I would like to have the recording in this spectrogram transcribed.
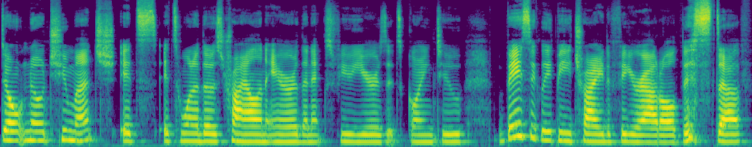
don't know too much. It's it's one of those trial and error. The next few years, it's going to basically be trying to figure out all this stuff.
